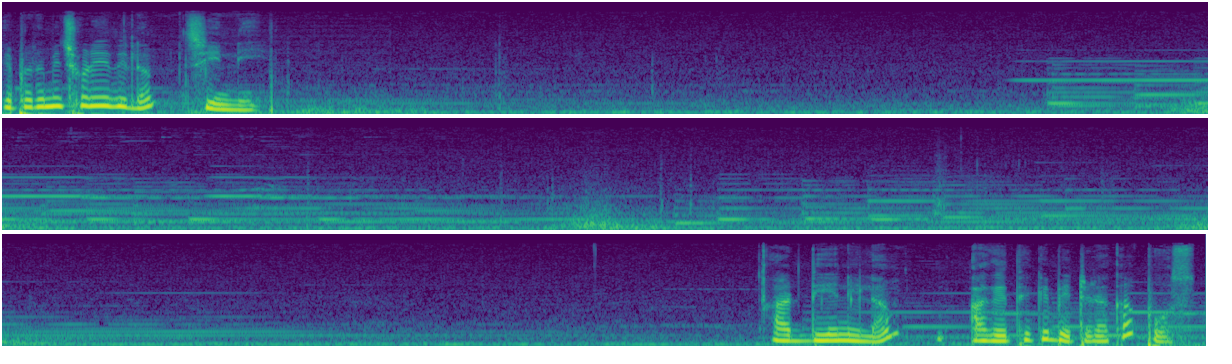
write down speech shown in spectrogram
এবার আমি ছড়িয়ে দিলাম চিনি। আর দিয়ে নিলাম আগে থেকে বেটে রাখা পোস্ত।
